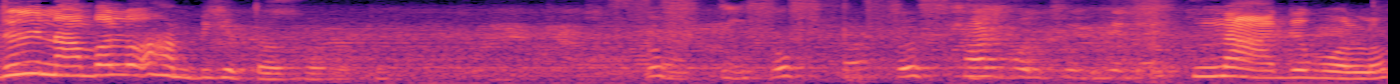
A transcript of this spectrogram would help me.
যদি না বলো হাম্পি খেতে হবে বাবাকে। সস্তি। না আগে বলো।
